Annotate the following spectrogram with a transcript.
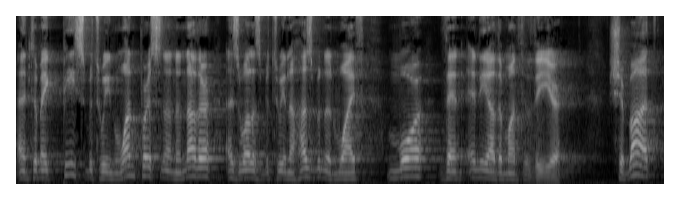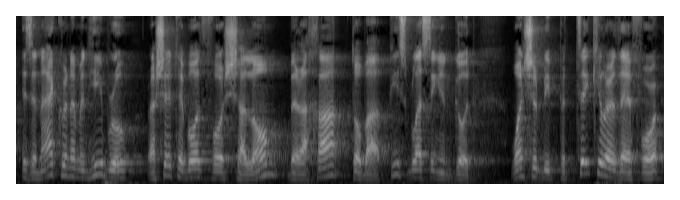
and to make peace between one person and another, as well as between a husband and wife, more than any other month of the year. Shebat is an acronym in Hebrew, Rashei Tevot for Shalom, Beracha, Toba, peace, blessing, and good. One should be particular, therefore,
